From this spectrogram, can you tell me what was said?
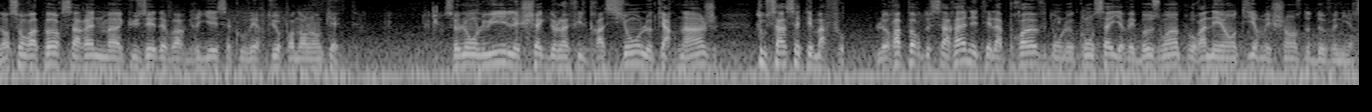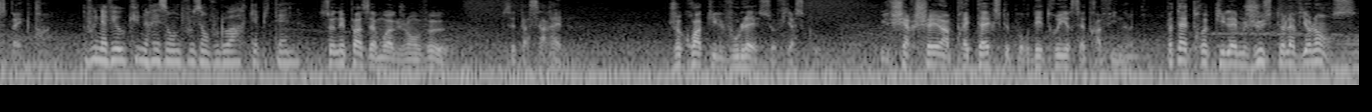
Dans son rapport, Saren m'a accusé d'avoir grillé sa couverture pendant l'enquête. Selon lui, l'échec de l'infiltration, le carnage, tout ça c'était ma faute. Le rapport de Saren était la preuve dont le Conseil avait besoin pour anéantir mes chances de devenir spectre. Vous n'avez aucune raison de vous en vouloir, capitaine. Ce n'est pas à moi que j'en veux, c'est à Saren. Je crois qu'il voulait ce fiasco. Il cherchait un prétexte pour détruire cette raffinerie. Peut-être qu'il aime juste la violence.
